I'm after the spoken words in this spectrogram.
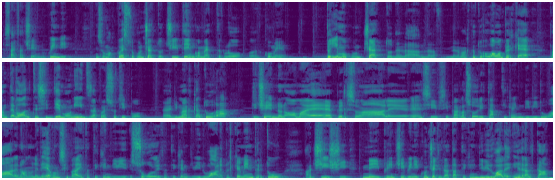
stai facendo. Quindi, insomma, questo concetto ci tengo a metterlo eh, come primo concetto nella, nella, nella, marcatura uomo perché tante volte si demonizza questo tipo eh, di marcatura dicendo no ma è personale, eh, si, si, parla solo di tattica individuale, no non è vero, non si parla di tattica individu- solo di tattica individuale perché mentre tu agisci nei principi, nei concetti della tattica individuale in realtà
